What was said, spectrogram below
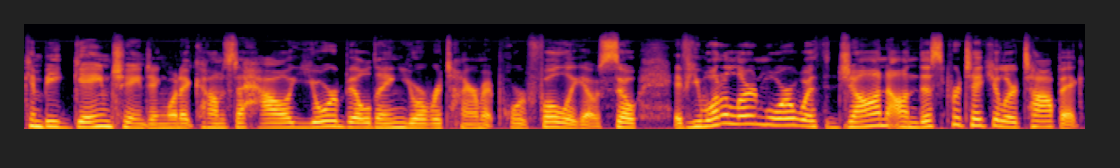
can be game changing when it comes to how you're building your retirement portfolio. So if you want to learn more with Jon on this particular topic,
